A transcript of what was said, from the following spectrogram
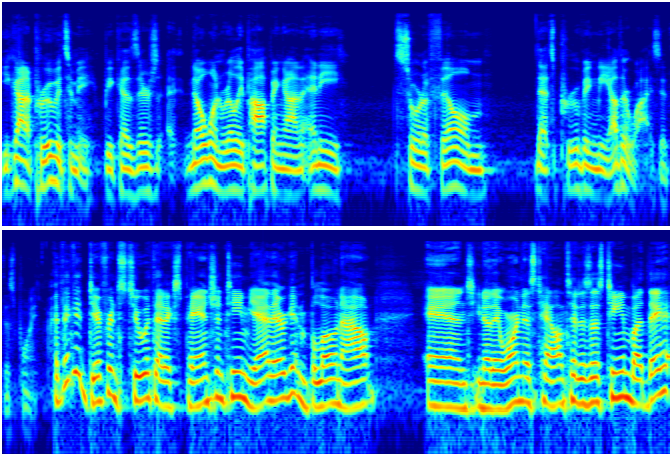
you got to prove it to me because there's no one really popping on any sort of film that's proving me otherwise at this point. I think a difference too with that expansion team, yeah, they were getting blown out and you know they weren't as talented as this team, but they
